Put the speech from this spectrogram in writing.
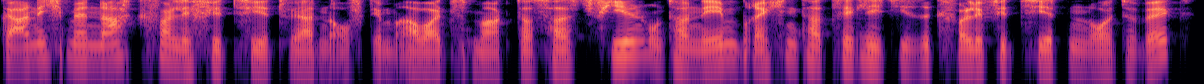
gar nicht mehr nachqualifiziert werden auf dem Arbeitsmarkt. Das heißt, vielen Unternehmen brechen tatsächlich diese qualifizierten Leute weg.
